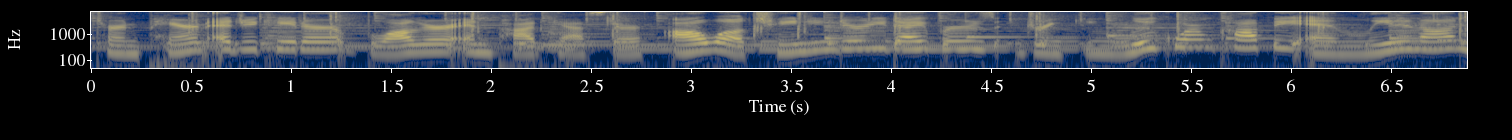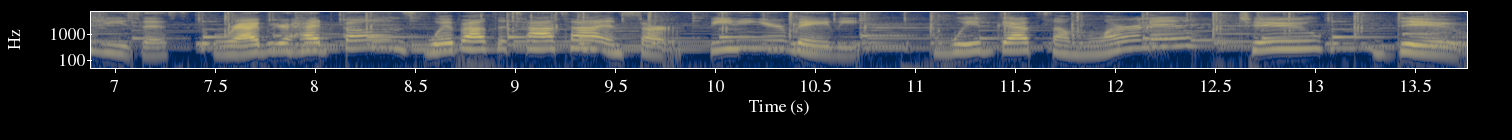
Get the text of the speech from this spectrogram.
turned parent educator, blogger, and podcaster, all while changing dirty diapers, drinking lukewarm coffee, and leaning on Jesus. Grab your headphones, whip out the tata, and start feeding your baby. We've got some learning to do.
